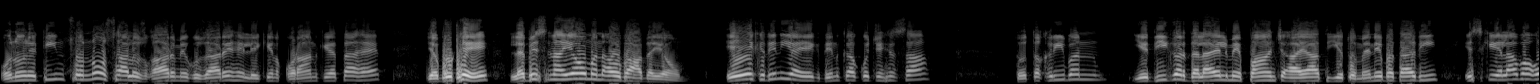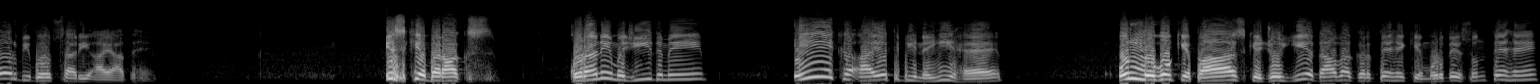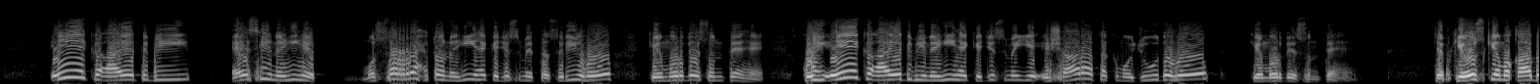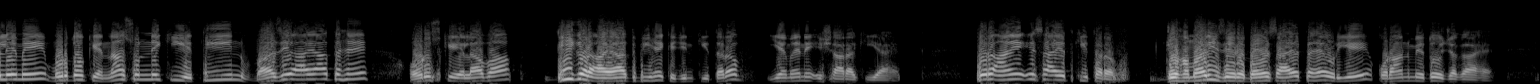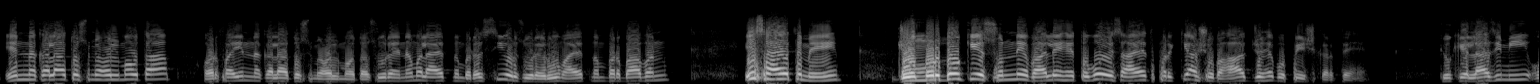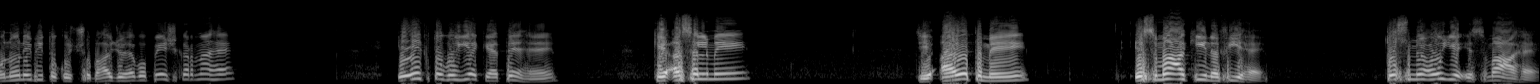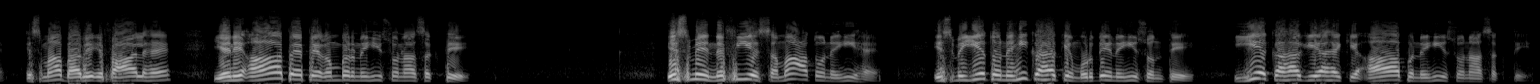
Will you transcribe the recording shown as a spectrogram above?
انہوں نے تین سو نو سال اس غار میں گزارے ہیں، لیکن قرآن کہتا ہے، جب اٹھے، لبسنا یومن او بعد یوم، ایک دن یا ایک دن کا کچھ حصہ۔ تو تقریباً یہ دیگر دلائل میں پانچ آیات، یہ تو میں نے بتا دی۔ اس کے علاوہ اور بھی بہت ساری آیات ہیں۔ اس کے برعکس، قرآن مجید میں ایک آیت بھی نہیں ہے ان لوگوں کے پاس کہ جو یہ دعویٰ کرتے ہیں کہ مردے سنتے ہیں، ایک آیت بھی ایسی نہیں ہے مسرح تو نہیں ہے کہ جس میں تصریح ہو کہ مردے سنتے ہیں۔ کوئی ایک آیت بھی نہیں ہے کہ جس میں یہ اشارہ تک موجود ہو کہ مردے سنتے ہیں۔ جبکہ اس کے مقابلے میں مردوں کے نہ سننے کی یہ تین واضح آیات ہیں اور اس کے علاوہ دیگر آیات بھی ہیں کہ جن کی طرف یہ میں نے اشارہ کیا ہے۔ پھر آئیں اس آیت کی طرف، جو ہماری زیر بحث آیت ہے اور یہ قرآن میں دو جگہ ہے۔ ان نقلا تسم الموتا اور فعین نقلا تسم الموتا، سورہ نمل آیت نمبر اسی اور سورہ روم آیت نمبر باون۔ اس آیت میں جو مردوں کے سننے والے ہیں تو وہ اس آیت پر کیا شبہات جو ہے وہ پیش کرتے ہیں؟ کیونکہ لازمی انہوں نے بھی تو کچھ شبہ جو ہے وہ پیش کرنا ہے۔ ایک تو وہ یہ کہتے ہیں کہ اصل میں یہ آیت میں اسما کی نفی ہے۔ تسمعو، یہ اسما ہے۔ اسما باب افعال ہے۔ یعنی آپ اے پیغمبر نہیں سنا سکتے۔ اس میں نفی سما تو نہیں ہے۔ اس میں یہ تو نہیں کہا کہ مردے نہیں سنتے۔ یہ کہا گیا ہے کہ آپ نہیں سنا سکتے۔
